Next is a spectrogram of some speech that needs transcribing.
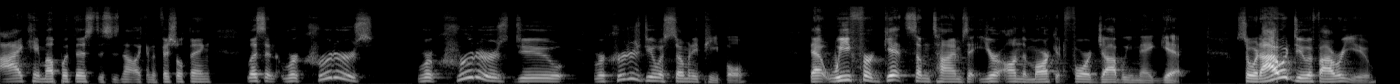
I came up with this. This is not like an official thing. Listen, recruiters, recruiters do recruiters deal with so many people that we forget sometimes that you're on the market for a job we may get. So what I would do if I were you,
